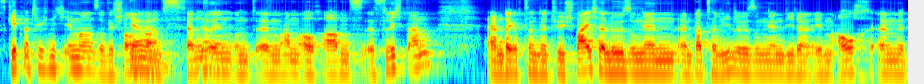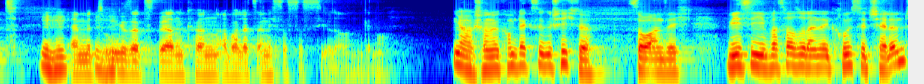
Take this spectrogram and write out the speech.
Es geht natürlich nicht immer. So, wir schauen ja, abends ja. Fernsehen ja. und ähm, haben auch abends das Licht an. Ähm, da gibt es dann natürlich Speicherlösungen, äh, Batterielösungen, die dann eben auch äh, mit, mhm. äh, mit mhm. umgesetzt werden können. Aber letztendlich ist das das Ziel daran, genau. Ja, schon eine komplexe Geschichte, so an sich. Wie ist sie, was war so deine größte Challenge,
